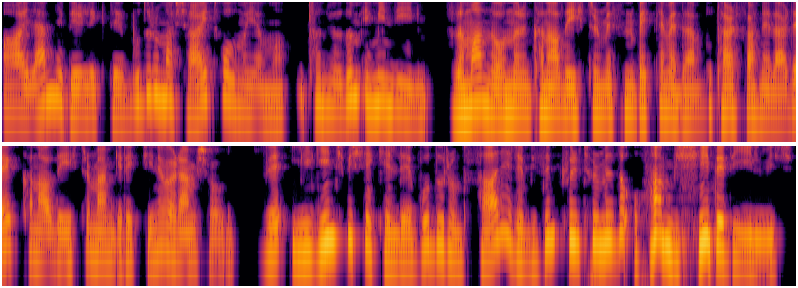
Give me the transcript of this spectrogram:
ailemle birlikte bu duruma şahit olmaya mı utanıyordum emin değilim. Zamanla onların kanal değiştirmesini beklemeden bu tarz sahnelerde kanal değiştirmem gerektiğini öğrenmiş oldum. Ve ilginç bir şekilde bu durum sadece bizim kültürümüzde olan bir şey de değilmiş.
